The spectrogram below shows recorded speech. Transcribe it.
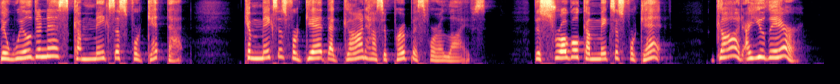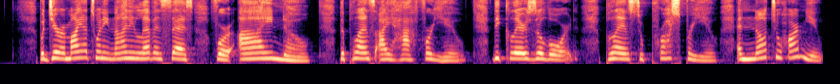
The wilderness can makes us forget that. Can makes us forget that God has a purpose for our lives. The struggle can makes us forget. God, are you there? But Jeremiah 29 11 says, For I know the plans I have for you, declares the Lord plans to prosper you and not to harm you,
